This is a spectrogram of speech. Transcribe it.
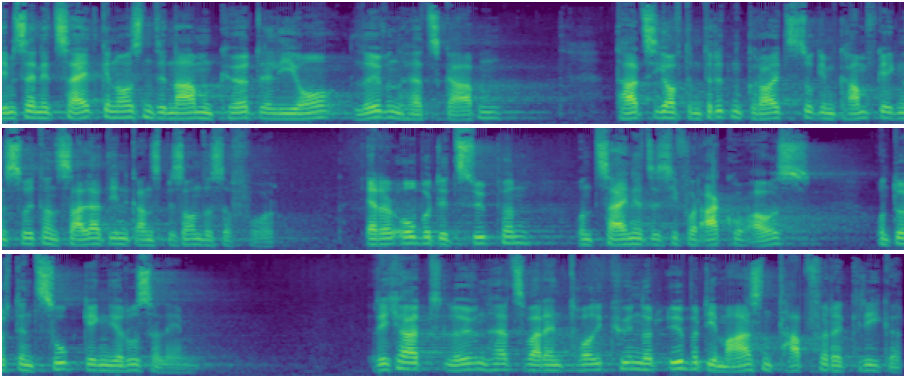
dem seine Zeitgenossen den Namen Coeur de Lion, Löwenherz gaben, tat sich auf dem dritten Kreuzzug im Kampf gegen Sultan Saladin ganz besonders hervor. Er eroberte Zypern und zeichnete sich vor Akko aus und durch den Zug gegen Jerusalem. Richard Löwenherz war ein tollkühner, über die Maßen tapferer Krieger.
